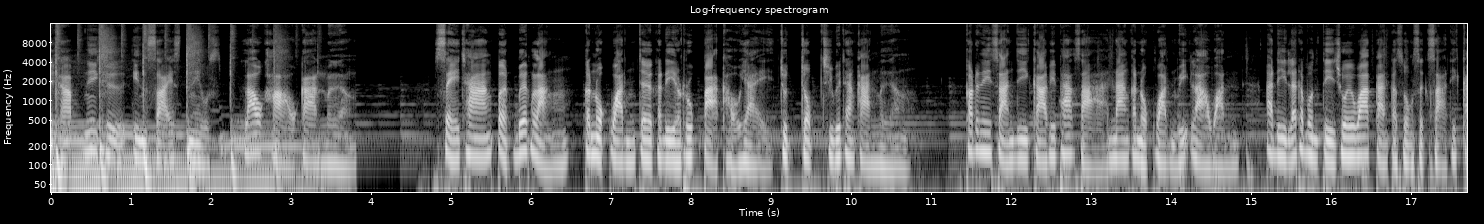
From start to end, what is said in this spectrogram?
ีครับ นี่คือ Inside News เล่าข่าวการเมือง เสช้างเปิดเบื้องหลัง กนกวันเจอคดีรุกป่าเขาใหญ่ จุดจบชีวิตทางการเมือง กรณีสารดีกาพิพากษา นางกนกวันวิลาวัน อดีตรัฐมนตรีช่วยว่าการกระทรวงศึกษาธิก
